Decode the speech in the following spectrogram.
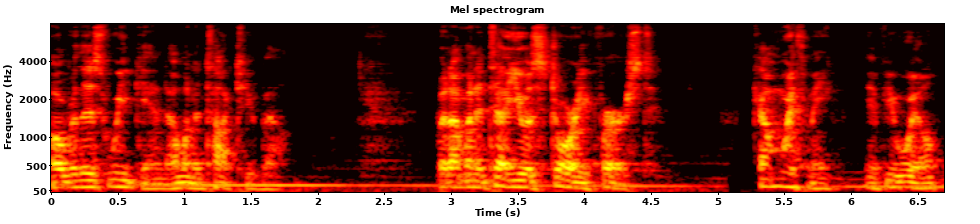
over this weekend I want to talk to you about. But I'm going to tell you a story first. Come with me, if you will.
